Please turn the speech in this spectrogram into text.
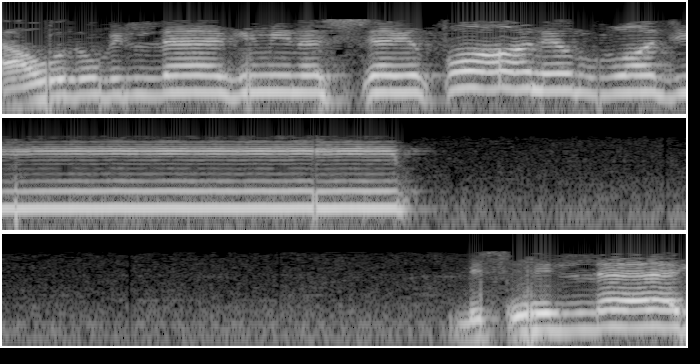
أعوذ بالله من الشيطان الرجيم. بسم الله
